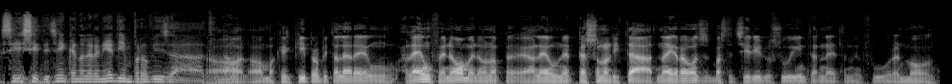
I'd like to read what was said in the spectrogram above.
sì, sì, dicono che non era niente improvvisato. No, no, no, ma che il key proprietario è un, è un fenomeno, una, è una personalità. Nile Rogers, basta cirirlo su internet, mi fu il mondo.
